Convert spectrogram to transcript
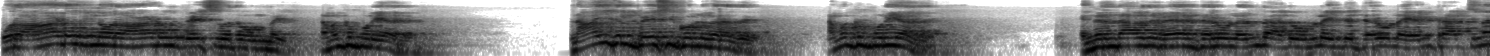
ஒரு ஆடும் இன்னொரு ஆடும் பேசுவது உண்மை நமக்கு புரியாது. நாய்கள் பேசி கொள்ளுகிறது நமக்கு புரியாது. எங்கிருந்தாவது வேற தெருவுல இருந்து அது உள்ள இந்த தெருவுல என்ட்ராச்சுன்னா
